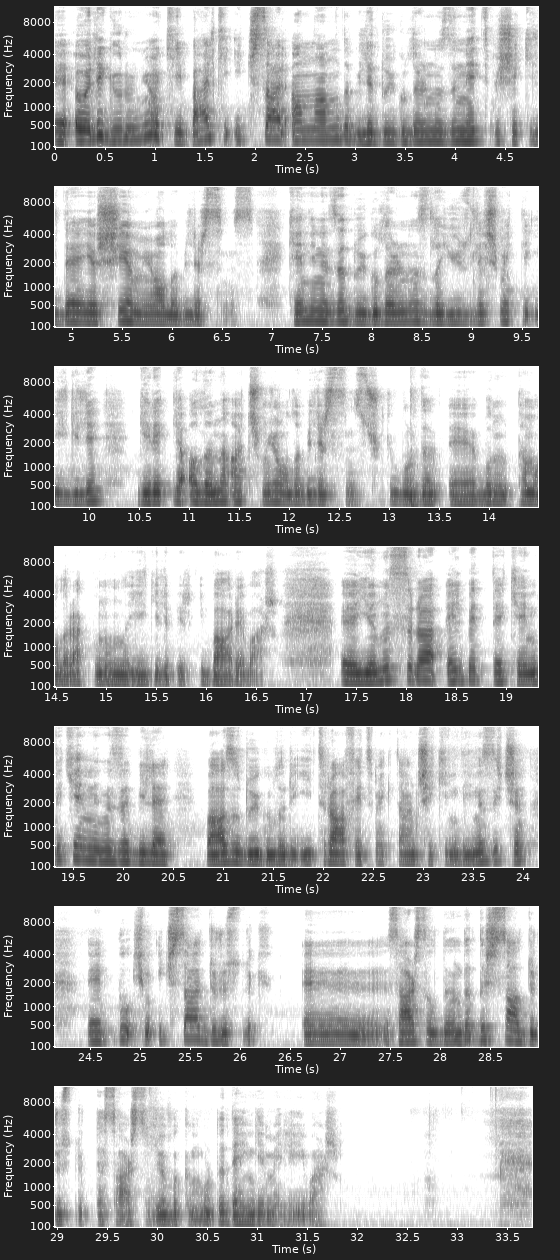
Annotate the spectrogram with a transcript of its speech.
E, öyle görünüyor ki belki içsel anlamda bile duygularınızı net bir şekilde yaşayamıyor olabilirsiniz. Kendinize duygularınızla yüzleşmekle ilgili gerekli alanı açmıyor olabilirsiniz. Çünkü burada e, bunun tam olarak bununla ilgili bir ibare var. E, yanı sıra elbette kendi kendinize bile bazı duyguları itiraf etmekten çekindiğiniz için e, bu şimdi içsel dürüstlük e, sarsıldığında dışsal dürüstlük de sarsılıyor. Bakın burada denge meleği var.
